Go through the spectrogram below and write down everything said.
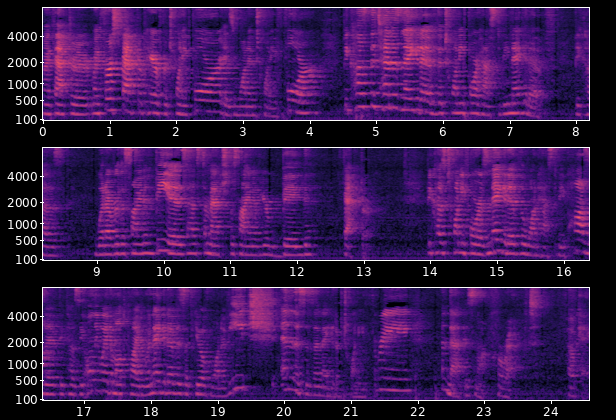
My, factor, my first factor pair for 24 is 1 and 24. Because the 10 is negative, the 24 has to be negative because whatever the sign of B is has to match the sign of your big factor. Because 24 is negative, the 1 has to be positive because the only way to multiply to a negative is if you have one of each, and this is a negative 23, and that is not correct. Okay,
